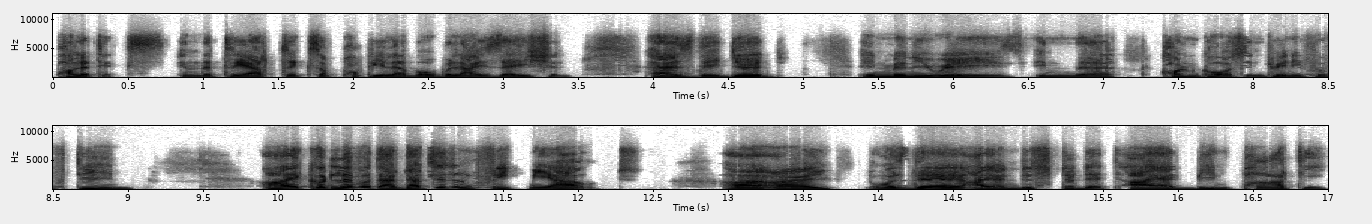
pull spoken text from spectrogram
politics, in the theatrics of popular mobilization, as they did in many ways in the concourse in 2015, I could live with that. That didn't freak me out. Uh, I was there, I understood it. I had been party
